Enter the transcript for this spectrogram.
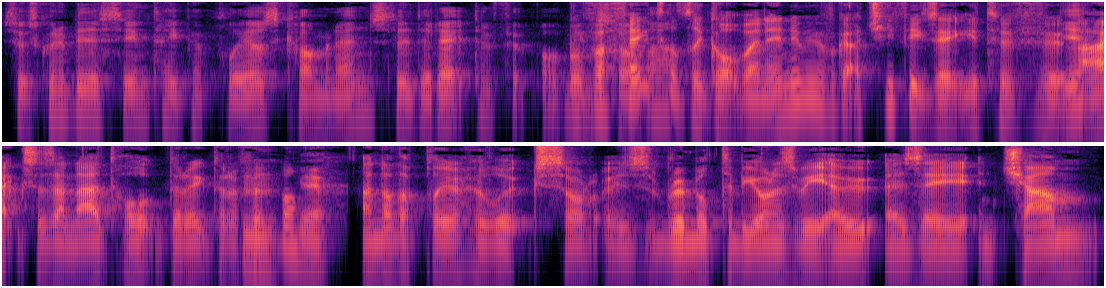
So it's going to be the same type of players coming in. So the director of football can We've effectively got one anyway. We've got a chief executive who Yeah. acts as an ad hoc director of football. yeah. Another player who looks or is rumoured to be on his way out is a uh, Cham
